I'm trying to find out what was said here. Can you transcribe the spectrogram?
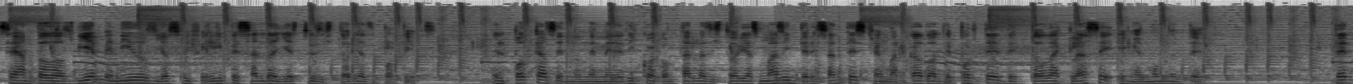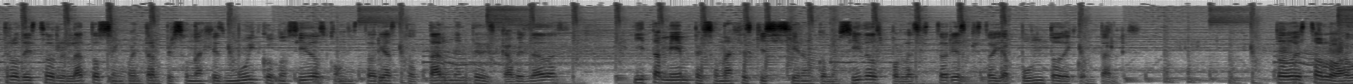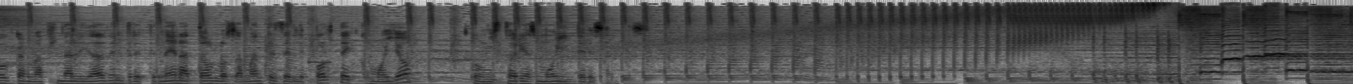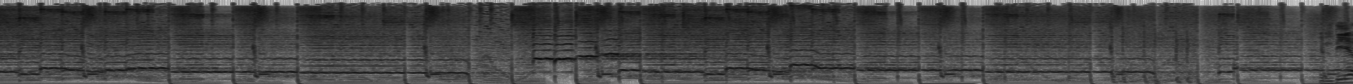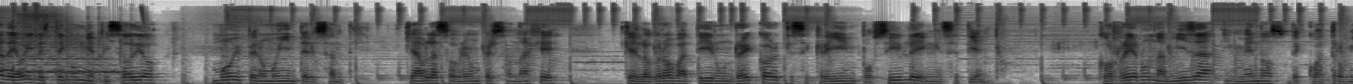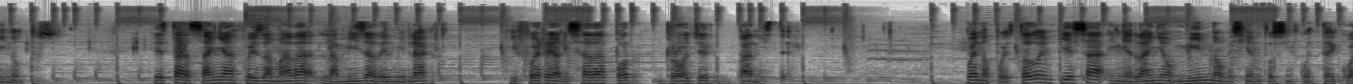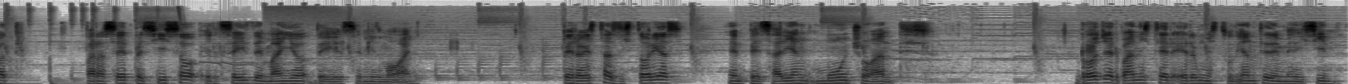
Sean todos bienvenidos, yo soy Felipe Salda y esto es Historias Deportivas, el podcast en donde me dedico a contar las historias más interesantes que han marcado al deporte de toda clase en el mundo entero. Dentro de estos relatos se encuentran personajes muy conocidos con historias totalmente descabelladas y también personajes que se hicieron conocidos por las historias que estoy a punto de contarles. Todo esto lo hago con la finalidad de entretener a todos los amantes del deporte como yo con historias muy interesantes. El día de hoy les tengo un episodio muy pero muy interesante que habla sobre un personaje que logró batir un récord que se creía imposible en ese tiempo. Correr una milla en menos de 4 minutos. Esta hazaña fue llamada la milla del milagro y fue realizada por Roger Bannister. Bueno, pues todo empieza en el año 1954, para ser preciso el 6 de mayo de ese mismo año pero estas historias empezarían mucho antes. Roger Bannister era un estudiante de medicina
